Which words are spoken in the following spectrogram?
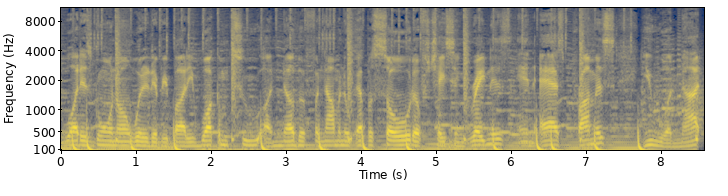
What is going on with it, everybody? Welcome to another phenomenal episode of Chasing Greatness. And as promised, you will not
